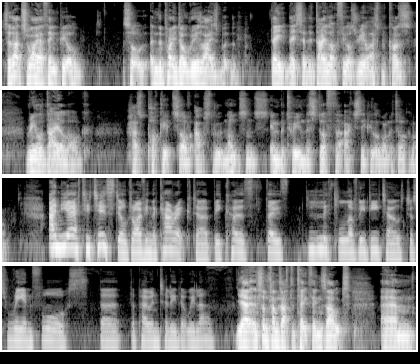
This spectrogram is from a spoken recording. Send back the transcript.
So that's why I think people sort of, and they probably don't realise, but they they said the dialogue feels real. That's because real dialogue has pockets of absolute nonsense in between the stuff that actually people want to talk about. And yet it is still driving the character because those little lovely details just reinforce the the Poe and Tilly that we love. Yeah, and sometimes I have to take things out um,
